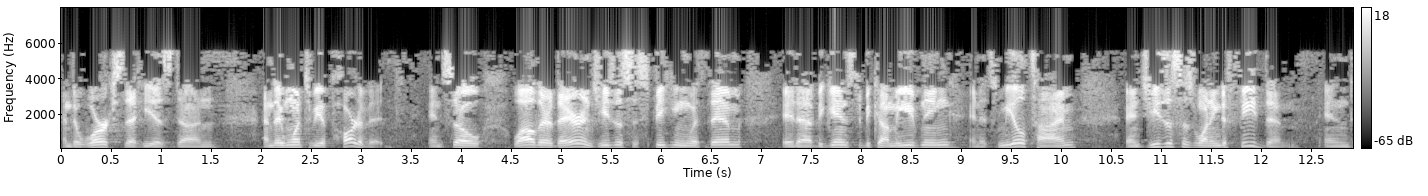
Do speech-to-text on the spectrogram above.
and the works that he has done, and they want to be a part of it. And so while they're there and Jesus is speaking with them, it uh, begins to become evening and it's mealtime and Jesus is wanting to feed them. And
